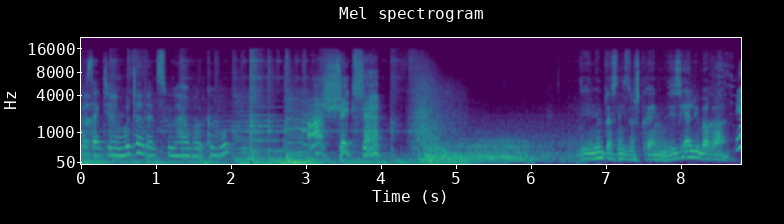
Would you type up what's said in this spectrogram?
Was sagt Ihre Mutter dazu, Herr Wolkenbruch? Ah, Schicksal! Sie nimmt das nicht so streng. Sie ist eher liberal. Ich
